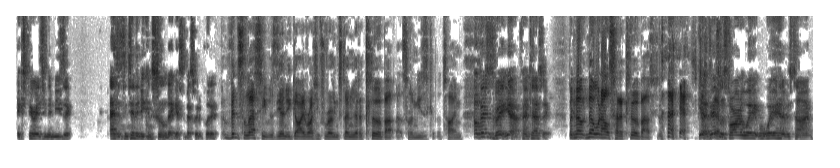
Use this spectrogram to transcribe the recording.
experiencing the music as it's intended to be consumed. I guess the best way to put it. Vince Aletti was the only guy writing for Rolling Stone who had a clue about that sort of music at the time. Oh, Vince is great. Yeah, fantastic. But yeah. no, no one else had a clue about it. yeah, Vince was far and away, way ahead of his time,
